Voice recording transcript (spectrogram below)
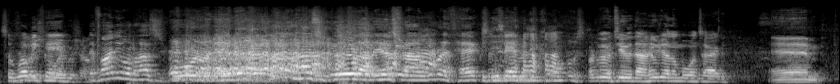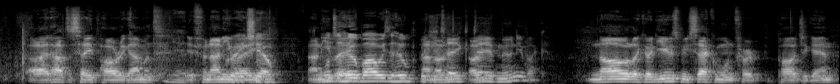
So Robbie Keane. If anyone has his board on Instagram, anyone has his board on Instagram, give her a text and see what he comes. What about you, Dan? Who's your number one target? Um, I'd have to say Paul Gammond. Yeah, if in any Great way, show. any One's way- a hoop, always a hoop. Would you take I'll- I'll- Dave Mooney back? No, like I'd use my second one for Podge again.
